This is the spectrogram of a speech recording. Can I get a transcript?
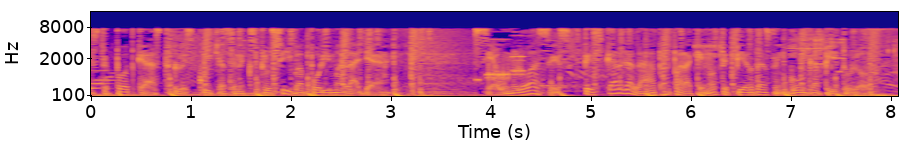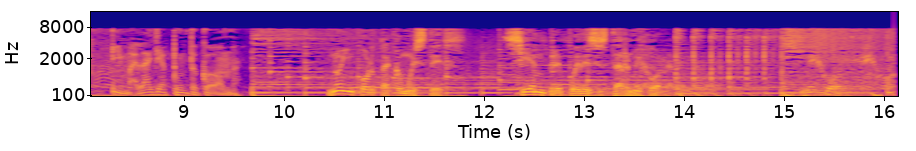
Este podcast lo escuchas en exclusiva por Himalaya. Si aún no lo haces, descarga la app para que no te pierdas ningún capítulo. Himalaya.com. No importa cómo estés, siempre puedes estar mejor. Mejor, mejor.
